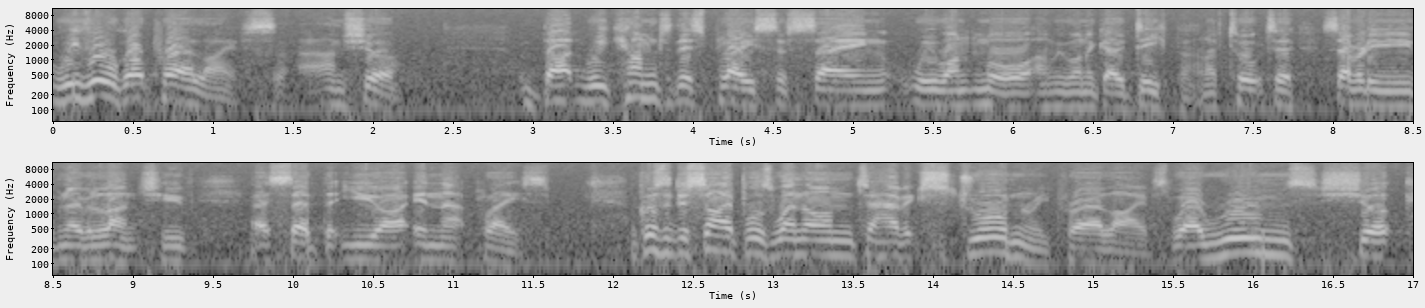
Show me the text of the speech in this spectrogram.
we've all got prayer lives, I'm sure. But we come to this place of saying we want more and we want to go deeper. And I've talked to several of you even over lunch who've uh, said that you are in that place. Of course, the disciples went on to have extraordinary prayer lives where rooms shook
